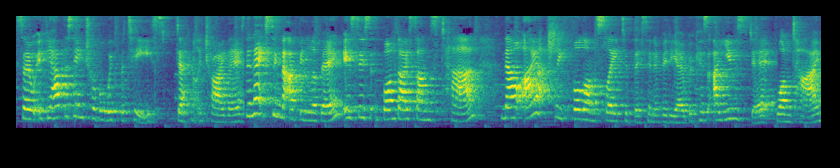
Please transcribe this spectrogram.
So if you have the same trouble with Batiste, definitely try this. The next thing that I've been loving is this Bondi Sands Tan. Now I actually full on slated this in a video because I used it one time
